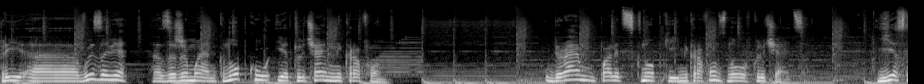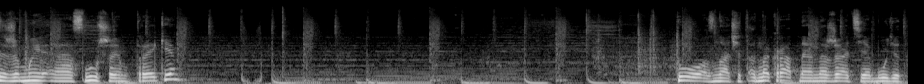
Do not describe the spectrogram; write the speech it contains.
при вызове зажимаем кнопку и отключаем микрофон. Убираем палец с кнопки и микрофон снова включается. Если же мы слушаем треки, то значит однократное нажатие будет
